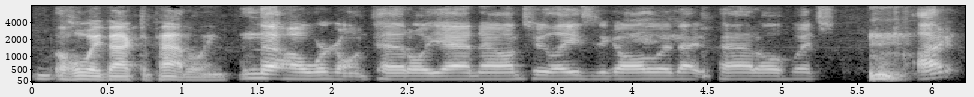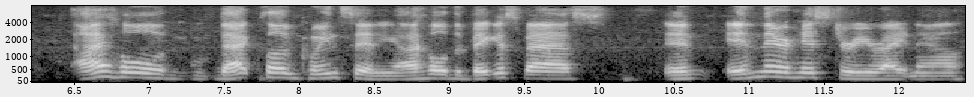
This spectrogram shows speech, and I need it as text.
the whole way back to paddling? No, we're going pedal. Yeah, no, I'm too lazy to go all the way back to paddle. Which I I hold that club Queen City. I hold the biggest bass in in their history right now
